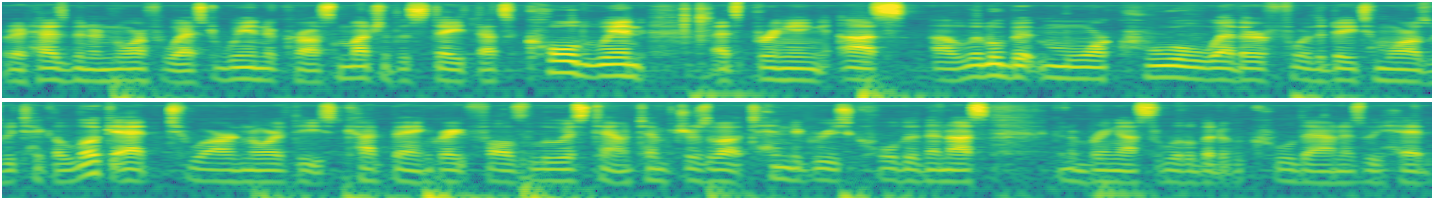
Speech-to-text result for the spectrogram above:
but it has been a northwest wind across much of the state. That's a cold wind. That's bringing us a little bit more cool weather for the day tomorrow as we take a look at to our northeast. Cut Bank, Great Falls, Lewistown. Temperatures about 10 degrees colder than than us. Going to bring us a little bit of a cool down as we head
